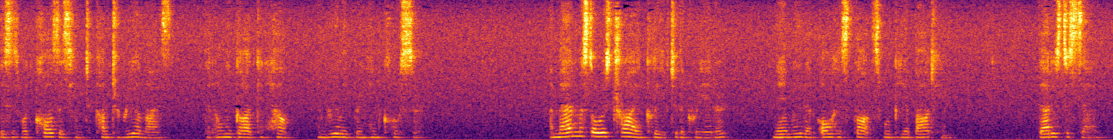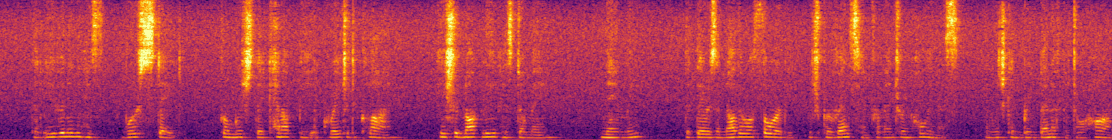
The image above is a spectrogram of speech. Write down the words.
this is what causes him to come to realize that only God can help and really bring him closer. A man must always try and cleave to the Creator, namely that all his thoughts will be about him. That is to say, that even in his worst state, from which there cannot be a greater decline, he should not leave his domain, namely, that there is another authority which prevents him from entering holiness, and which can bring benefit or harm.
